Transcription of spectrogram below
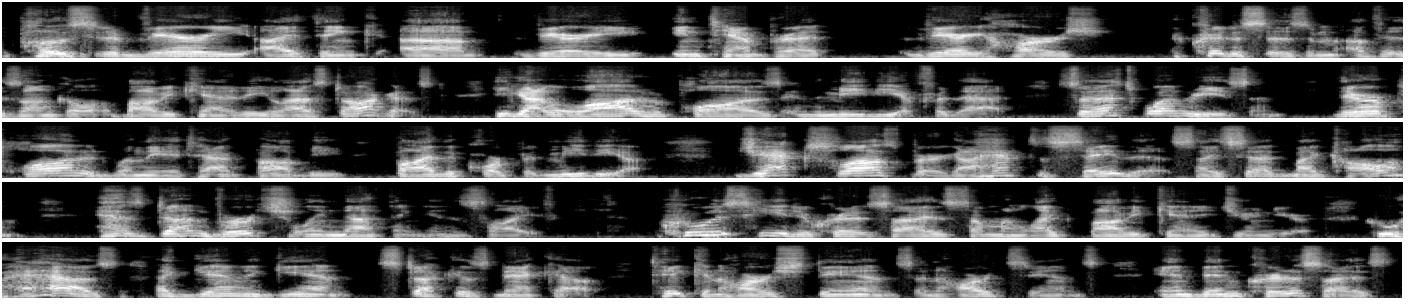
posted a very, I think, uh, very intemperate, very harsh criticism of his uncle, Bobby Kennedy, last August. He got a lot of applause in the media for that. So that's one reason. They're applauded when they attack Bobby by the corporate media. Jack Schlossberg, I have to say this, I said my column, has done virtually nothing in his life. Who is he to criticize someone like Bobby Kennedy Jr., who has again and again stuck his neck out, taken harsh stands and hard stands, and been criticized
